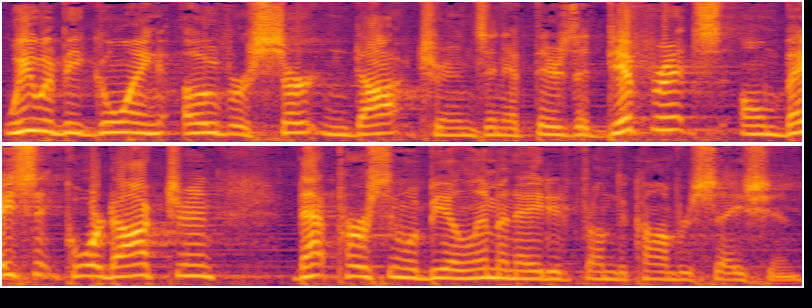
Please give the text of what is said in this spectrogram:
we would be going over certain doctrines. And if there's a difference on basic core doctrine, that person would be eliminated from the conversation.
